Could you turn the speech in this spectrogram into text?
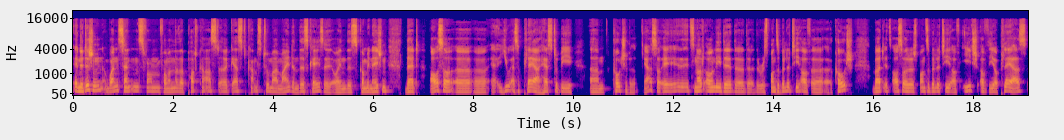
In addition, one sentence from from another podcast uh, guest comes to my mind in this case uh, or in this combination that also uh, uh you as a player has to be um, coachable. Yeah, so it, it's not only the, the, the the responsibility of a, coach, but it's also the responsibility of each of your players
